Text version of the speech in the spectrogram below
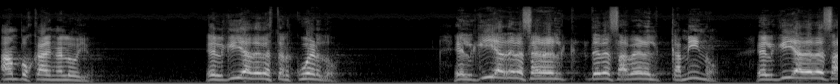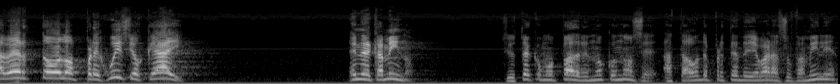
ambos caen al hoyo. El guía debe estar cuerdo. El guía debe saber, el, camino. El guía debe saber todos los prejuicios que hay en el camino. Si usted como padre no conoce hasta dónde pretende llevar a su familia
